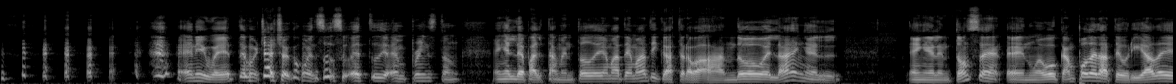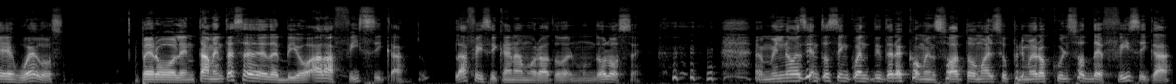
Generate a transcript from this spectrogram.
anyway, este muchacho comenzó su estudio en Princeton, en el departamento de matemáticas, trabajando, ¿verdad? En el, en el entonces el nuevo campo de la teoría de juegos. Pero lentamente se desvió a la física. La física enamoró a todo el mundo, lo sé. en 1953 comenzó a tomar sus primeros cursos de física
